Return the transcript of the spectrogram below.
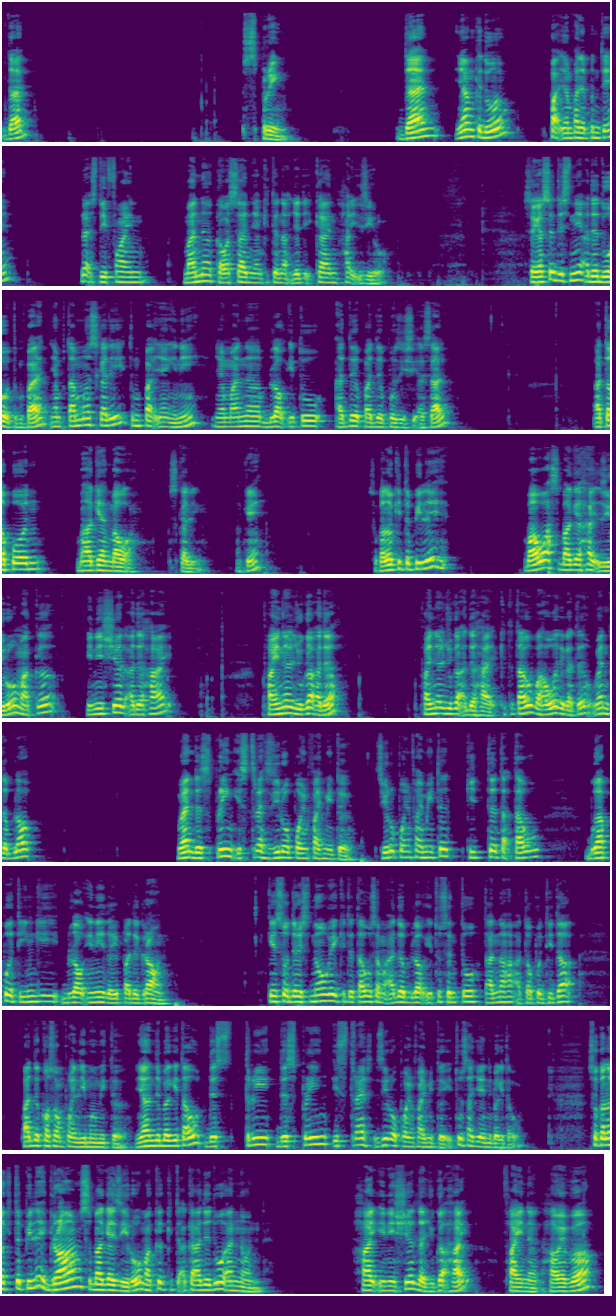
dan spring. Dan yang kedua, part yang paling penting, let's define mana kawasan yang kita nak jadikan height zero. Saya rasa di sini ada dua tempat. Yang pertama sekali tempat yang ini yang mana blok itu ada pada posisi asal ataupun bahagian bawah sekali. Okey. So kalau kita pilih bawah sebagai height zero maka initial ada height final juga ada final juga ada height. Kita tahu bahawa dia kata when the block when the spring is stretched 0.5 meter 0.5 meter kita tak tahu berapa tinggi blok ini daripada ground. Okay, so there is no way kita tahu sama ada blok itu sentuh tanah ataupun tidak pada 0.5 meter. Yang dia bagi tahu the spring the spring is stretched 0.5 meter. Itu saja yang dia bagi tahu. So kalau kita pilih ground sebagai zero, maka kita akan ada dua unknown. High initial dan juga high final. However,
